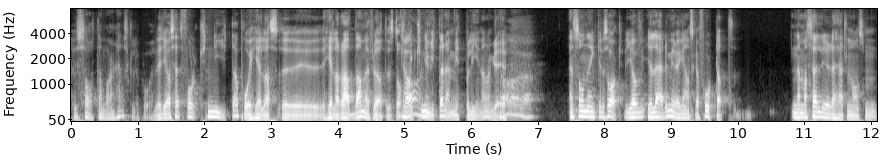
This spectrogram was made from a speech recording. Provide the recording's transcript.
Hur satan var den här skulle på? Jag har sett folk knyta på hela, eh, hela raddan med flötesstopp. Ja, och knyta den mitt på linan och grejer. Ja, ja. En sån enkel sak. Jag, jag lärde mig det ganska fort att när man säljer det här till någon som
